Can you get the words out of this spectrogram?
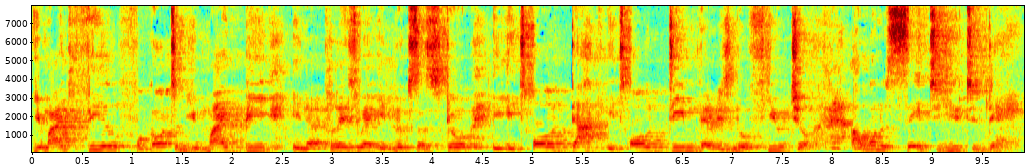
You might feel forgotten. You might be in a place where it looks as though it's all dark, it's all dim, there is no future. I want to say to you today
